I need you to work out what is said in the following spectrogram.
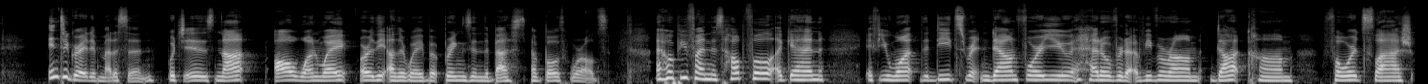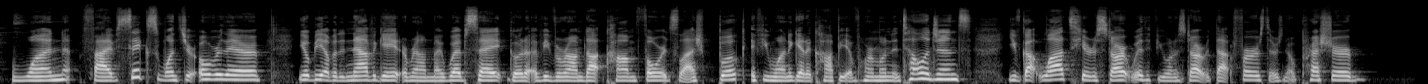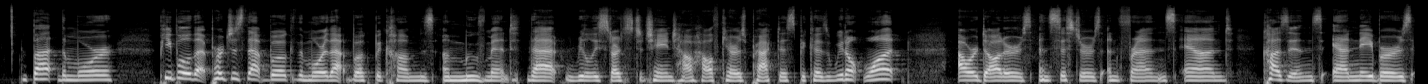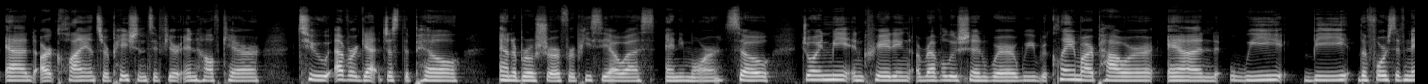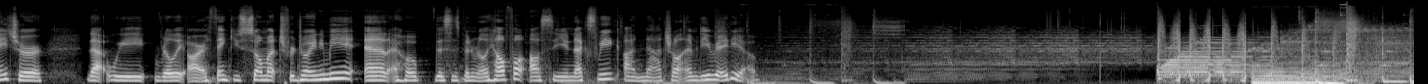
integrative medicine, which is not all one way or the other way, but brings in the best of both worlds. I hope you find this helpful. Again, if you want the deets written down for you, head over to avivaromm.com forward slash 156. Once you're over there, you'll be able to navigate around my website. Go to avivaromm.com forward slash book if you want to get a copy of Hormone Intelligence. You've got lots here to start with. If you want to start with that first, there's no pressure. But the more people that purchase that book, the more that book becomes a movement that really starts to change how healthcare is practiced because we don't want our daughters and sisters and friends and cousins and neighbors and our clients or patients, if you're in healthcare, to ever get just the pill and a brochure for PCOS anymore. So join me in creating a revolution where we reclaim our power and we be the force of nature that we really are. Thank you so much for joining me, and I hope this has been really helpful. I'll see you next week on Natural MD Radio.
